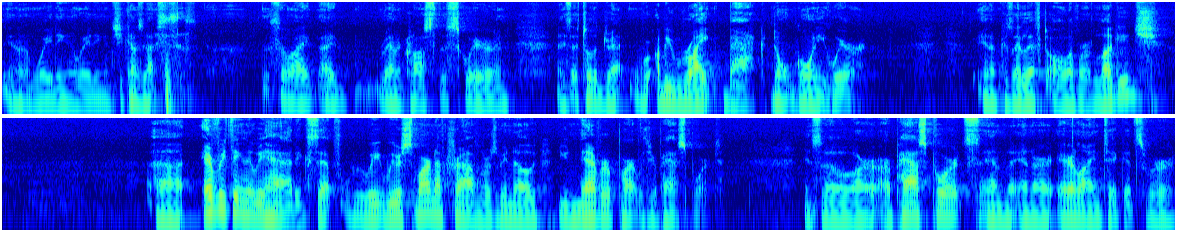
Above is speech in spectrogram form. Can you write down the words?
you know, I'm waiting and waiting, and she comes out. She says, "So I, I ran across the square, and I told the driver, I'll be right back. Don't go anywhere. You know, because I left all of our luggage. uh, everything that we had, except we, we were smart enough travelers. We know you never part with your passport. And so our, our passports and, and our airline tickets were,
